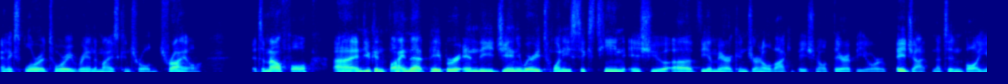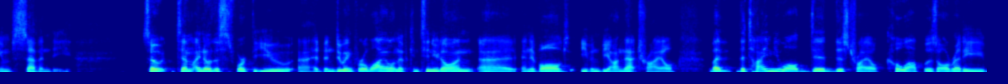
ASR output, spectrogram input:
an exploratory randomized controlled trial. It's a mouthful, uh, and you can find that paper in the January 2016 issue of the American Journal of Occupational Therapy, or AJOT. That's in volume 70. So, Tim, I know this is work that you uh, had been doing for a while and have continued on uh, and evolved even beyond that trial by the time you all did this trial, co-op was already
